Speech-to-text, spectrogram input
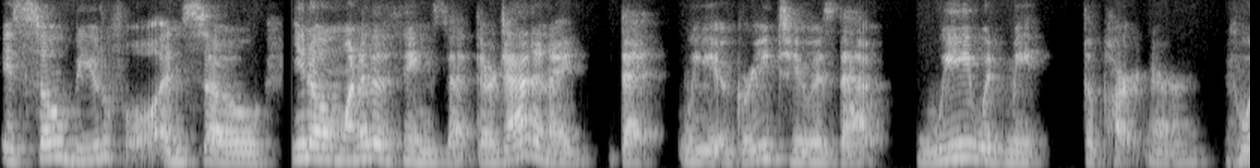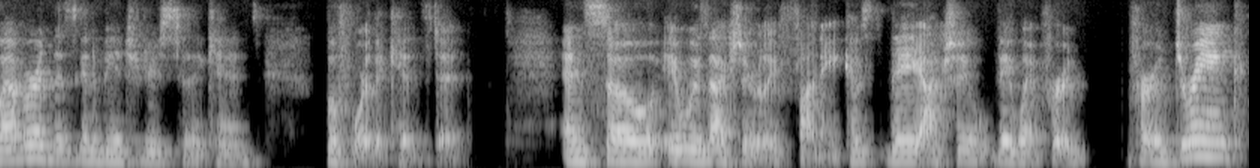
is so beautiful. And so you know one of the things that their dad and I that we agreed to is that we would meet the partner whoever that's going to be introduced to the kids before the kids did. And so it was actually really funny because they actually they went for a for a drink.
